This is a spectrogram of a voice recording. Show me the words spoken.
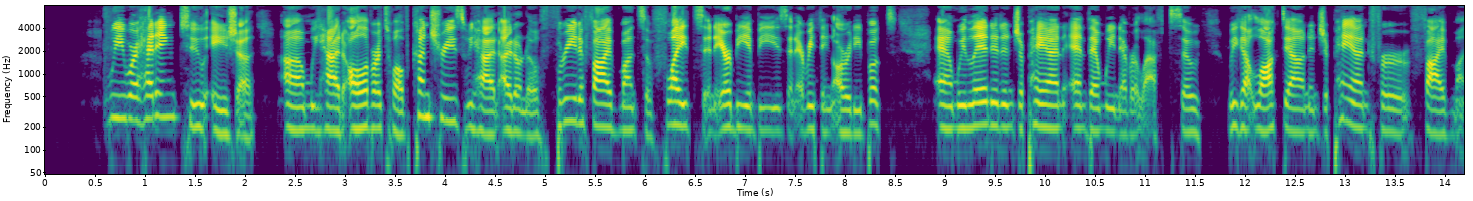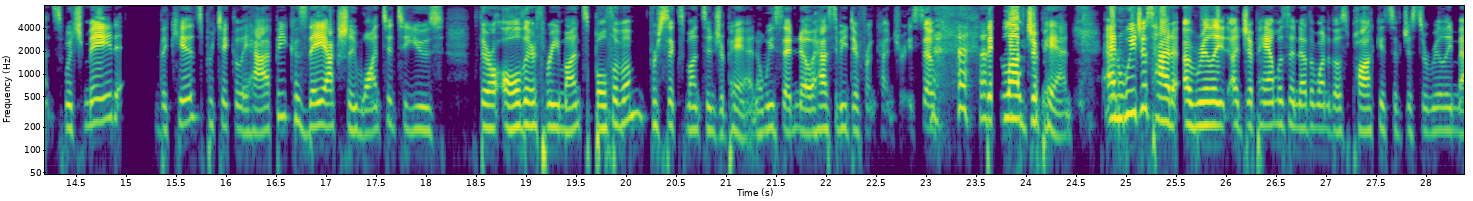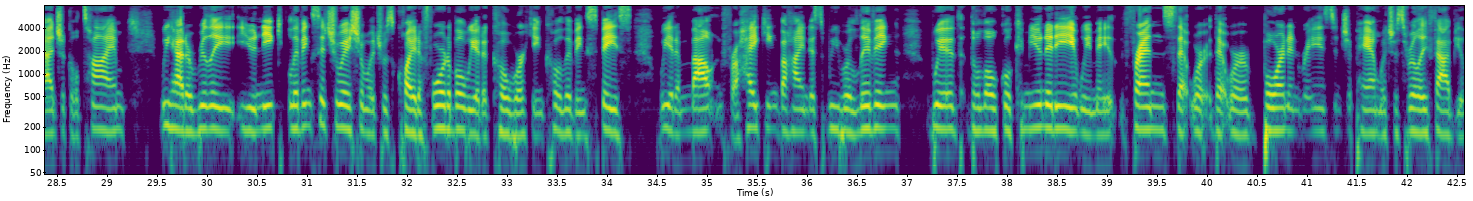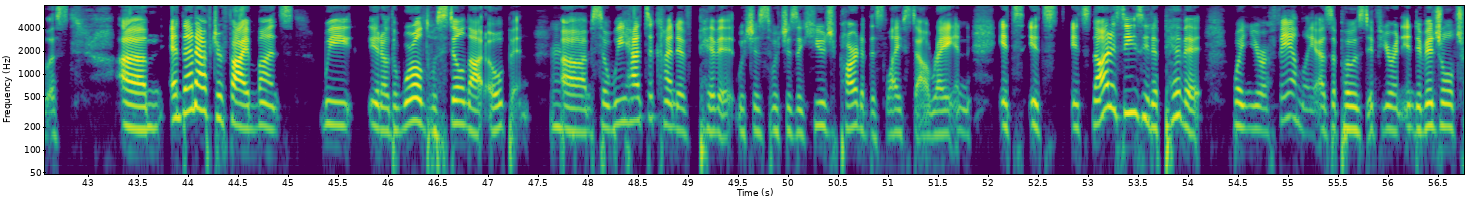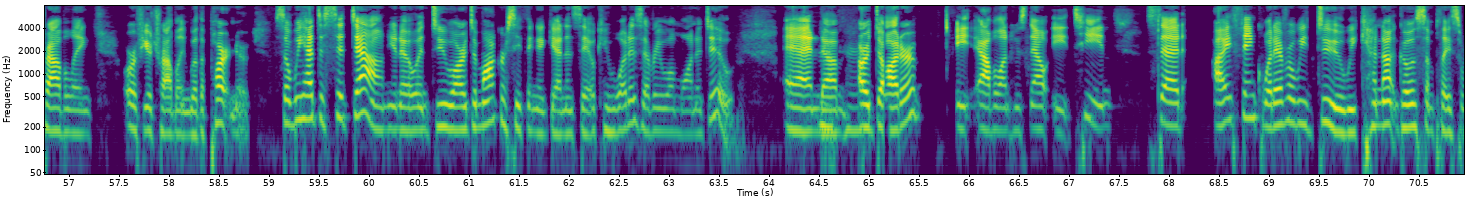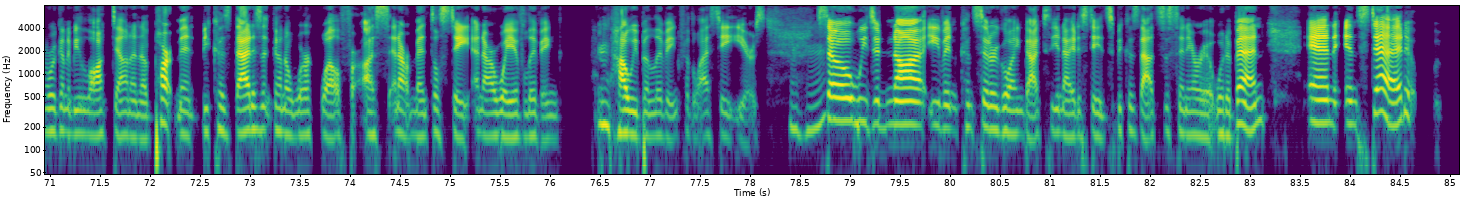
We were heading to asia. Um, we had all of our 12 countries. We had i don't know three to five months of flights and airbnbs and everything already booked and we landed in japan and then we never left. So we got locked down in japan for five months which made the kids particularly happy because they actually wanted to use their all their three months, both of them, for six months in Japan. And we said no, it has to be different countries. So they love Japan, and we just had a really a Japan was another one of those pockets of just a really magical time. We had a really unique living situation, which was quite affordable. We had a co-working, co-living space. We had a mountain for hiking behind us. We were living with the local community. We made friends that were that were born and raised in Japan, which was really fabulous. Um, and then after five months we you know the world was still not open mm-hmm. um, so we had to kind of pivot which is which is a huge part of this lifestyle right and it's it's it's not as easy to pivot when you're a family as opposed if you're an individual traveling or if you're traveling with a partner so we had to sit down you know and do our democracy thing again and say okay what does everyone want to do and um, mm-hmm. our daughter avalon who's now 18 said I think whatever we do, we cannot go someplace where we're going to be locked down in an apartment because that isn't going to work well for us and our mental state and our way of living Mm-hmm. how we've been living for the last eight years. Mm-hmm. So we did not even consider going back to the United States because that's the scenario it would have been. And instead,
